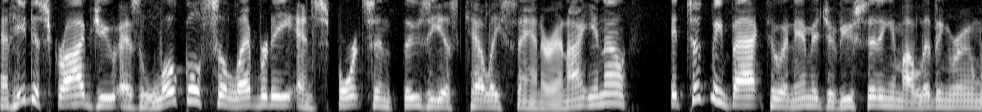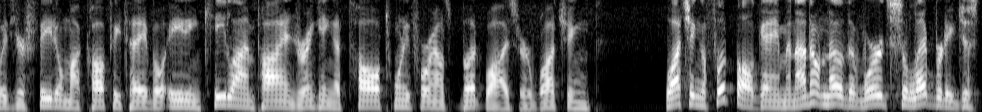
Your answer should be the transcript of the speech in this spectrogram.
and he described you as local celebrity and sports enthusiast Kelly Sander. And I, you know, it took me back to an image of you sitting in my living room with your feet on my coffee table, eating key lime pie and drinking a tall 24 ounce Budweiser, watching watching a football game, and I don't know the word celebrity just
